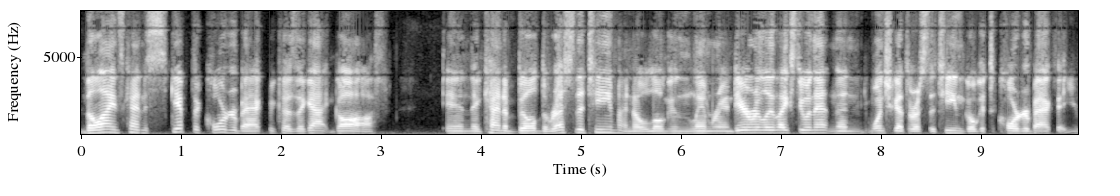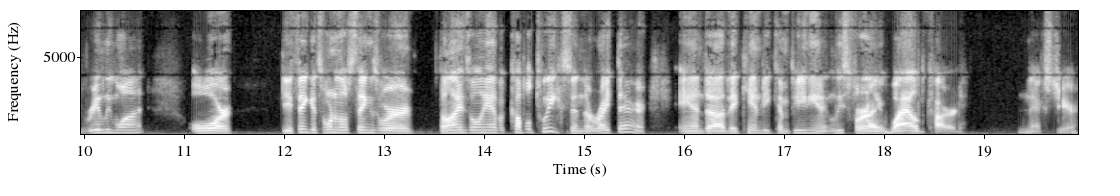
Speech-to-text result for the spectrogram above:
The Lions kind of skip the quarterback because they got Goff, and they kind of build the rest of the team. I know Logan Lamorandier really likes doing that. And then once you got the rest of the team, go get the quarterback that you really want. Or do you think it's one of those things where the Lions only have a couple tweaks and they're right there, and uh, they can be competing at least for a wild card next year?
